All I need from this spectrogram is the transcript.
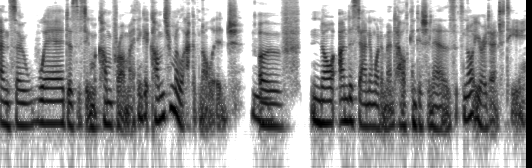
And so, where does the stigma come from? I think it comes from a lack of knowledge Mm. of not understanding what a mental health condition is. It's not your identity.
